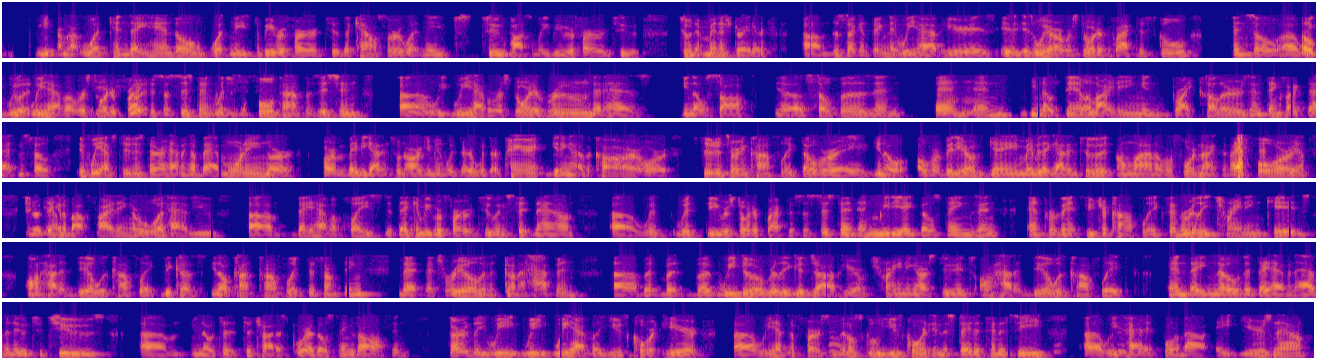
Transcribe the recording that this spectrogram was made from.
I'm not, what can they handle? What needs to be referred to the counselor? What needs to possibly be referred to to an administrator? Um, the second thing that we have here is, is, is we are a restorative practice school. And so uh, we, oh, we, we, have a restorative practice good. assistant, which is a full-time position uh, we we have a restorative room that has you know soft you know, sofas and and mm-hmm. and you know dim Lovely. lighting and bright colors and things like that. And so if we have students that are having a bad morning or or maybe got into an argument with their with their parent getting out of the car or students are in conflict over a you know over a video game maybe they got into it online over Fortnite the night before yep. and you know thinking yep. about fighting or what have you um, they have a place that they can be referred to and sit down uh, with with the restorative practice assistant and mediate those things and and prevent future conflicts and really training kids on how to deal with conflict because you know con- conflict is something that that's real and it's going to happen. Uh, but but but we do a really good job here of training our students on how to deal with conflict, and they know that they have an avenue to choose, um, you know, to to try to square those things off. And thirdly, we we we have a youth court here uh, we have the first oh. middle school youth court in the state of Tennessee. Uh, we've had it for about eight years now.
